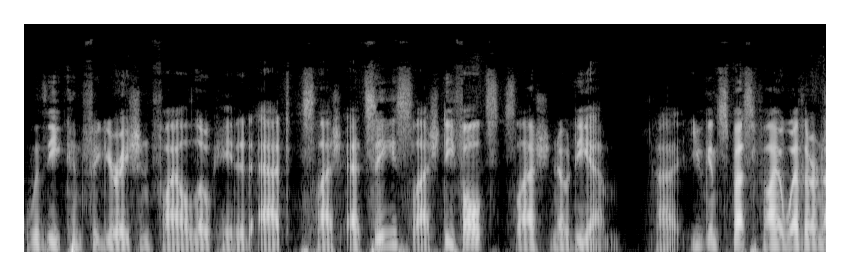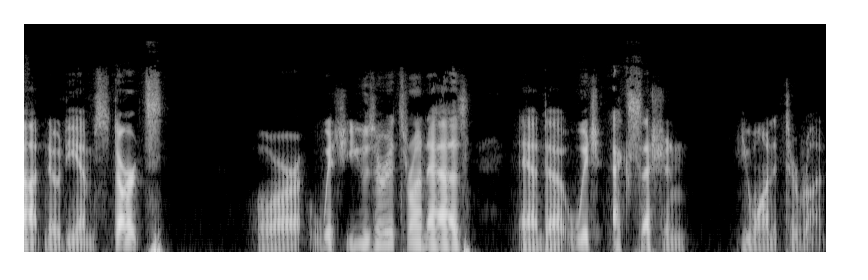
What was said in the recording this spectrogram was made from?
with the configuration file located at slash etc slash defaults slash NoDM. Uh, you can specify whether or not NoDM starts, or which user it's run as, and uh, which X session you want it to run.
